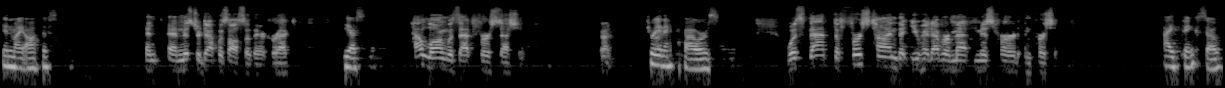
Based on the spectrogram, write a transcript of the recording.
in my office. And, and Mr. Depp was also there, correct? Yes, How long was that first session? three and a half hours. Was that the first time that you had ever met Ms. Heard in person? I think so.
